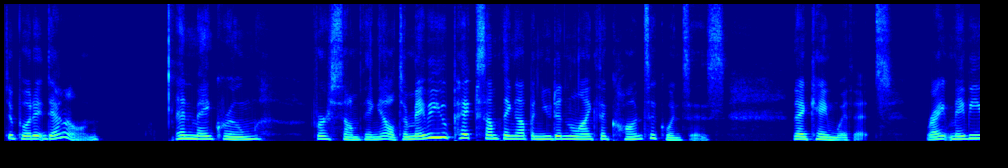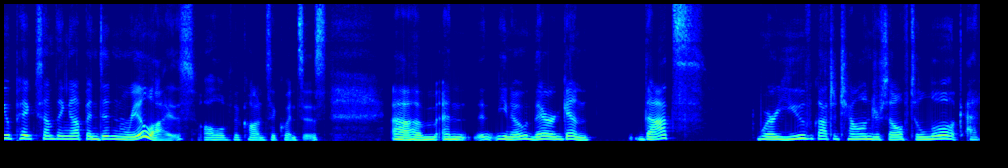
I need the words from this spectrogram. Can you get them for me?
to put it down and make room for something else. Or maybe you picked something up and you didn't like the consequences that came with it, right? Maybe you picked something up and didn't realize all of the consequences. Um, and, you know, there again, that's where you've got to challenge yourself to look at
